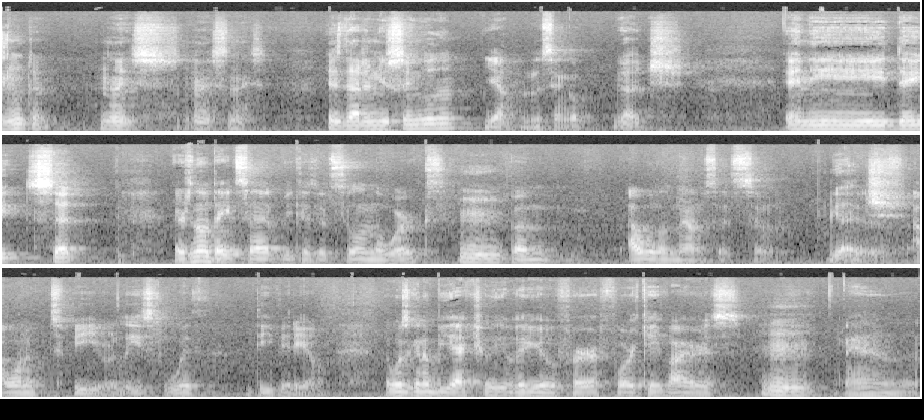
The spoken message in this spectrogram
Okay. Nice. Nice. Nice. Is that a new single then? Yeah, in the single. Gotcha. Any date set? There's no date set because it's still in the works, Mm. but I will announce it soon. Gotcha. I want it to be released with the video. It was gonna be actually a video for 4K virus, Mm. and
